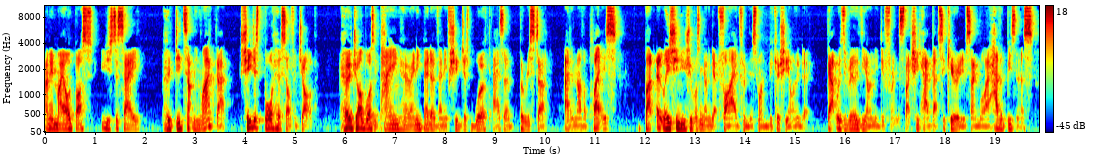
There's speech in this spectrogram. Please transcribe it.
I mean, my old boss used to say, who did something like that, she just bought herself a job. Her job wasn't paying her any better than if she'd just worked as a barista at another place. But at least she knew she wasn't going to get fired from this one because she owned it that was really the only difference. Like she had that security of saying, well, I have a business.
